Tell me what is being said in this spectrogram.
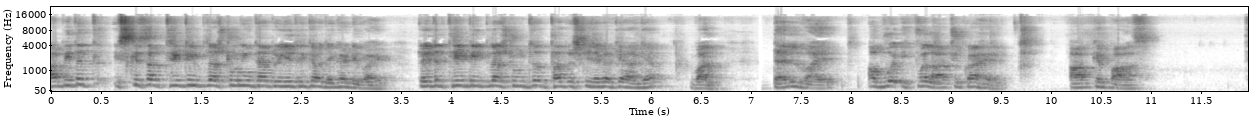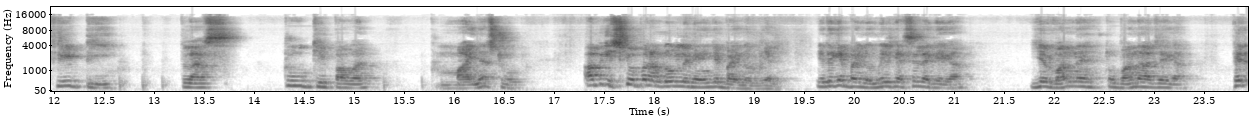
अब इधर इसके साथ थ्री टी प्लस टू नहीं था तो ये क्या हो जाएगा डिवाइड तो इधर थ्री टी प्लस टू था तो इसकी जगह क्या आ गया? वन डेल वाई अब वो इक्वल आ चुका है आपके पास थ्री टी प्लस टू की पावर माइनस टू अब इसके ऊपर हम लोग लगाएँगे बाइनोमियल ये देखिए बाइनोमियल कैसे लगेगा? ये वन है तो वन आ जाएगा। फिर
